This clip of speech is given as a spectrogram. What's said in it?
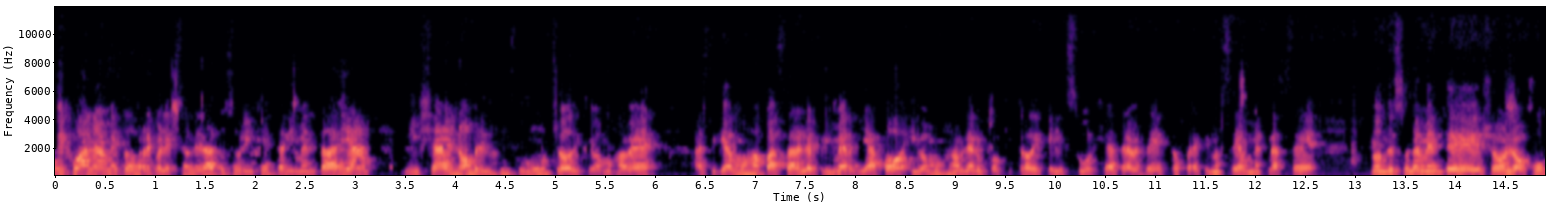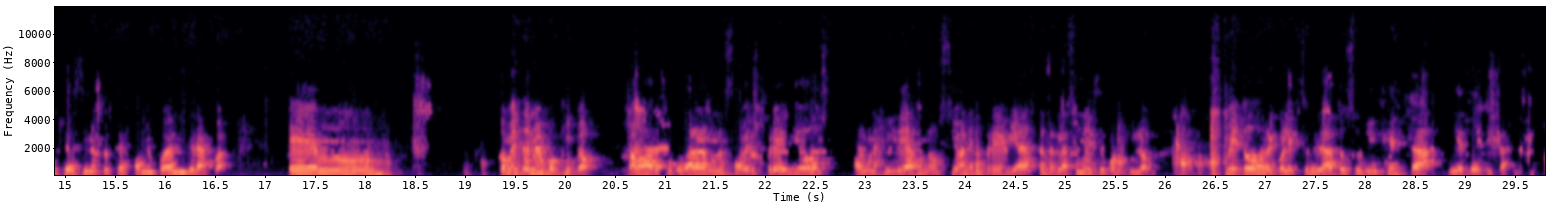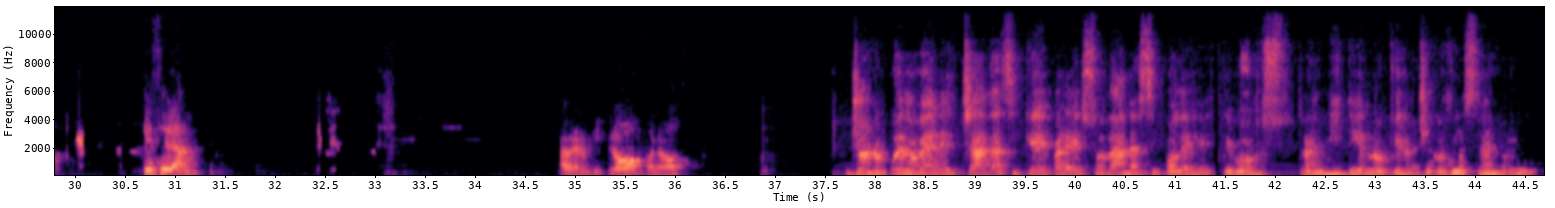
dijo Ana, métodos de recolección de datos sobre ingesta alimentaria, y ya el nombre nos dice mucho de qué vamos a ver, así que vamos a pasar al primer diapo y vamos a hablar un poquito de qué les surge a través de esto para que no sea una clase donde solamente yo lo oculte, sino que ustedes también puedan interactuar. Eh, coméntenme un poquito. Vamos a recuperar algunos saberes previos, algunas ideas o nociones previas en relación a ese título. Métodos de recolección de datos sobre ingesta dietética. ¿Qué serán? Abran los micrófonos. Yo no puedo ver el chat, así que para eso, Dana, si podés este, vos transmitir lo que los chicos dicen.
